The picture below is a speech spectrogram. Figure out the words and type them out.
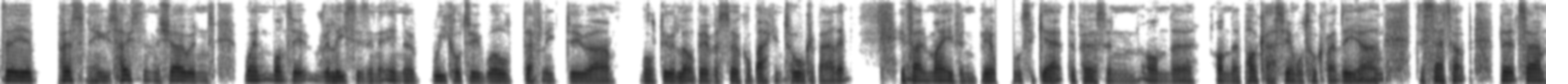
The person who's hosting the show and when once it releases in in a week or two, we'll definitely do uh, we'll do a little bit of a circle back and talk about it. In fact, we might even be able to get the person on the on the podcast here and we'll talk about the uh, mm-hmm. the setup. But um,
